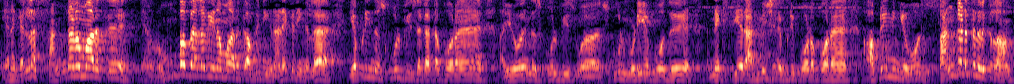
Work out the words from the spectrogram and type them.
எனக்கு எல்லாம் சங்கடமா இருக்கு. எனக்கு ரொம்ப பலவீனமா இருக்கு அப்படின்னு நீங்க நினைக்கிறீங்கல்ல. எப்படி இந்த ஸ்கூல் ஃபீஸை கட்ட போறேன்? ஐயோ இந்த ஸ்கூல் ஃபீஸ் ஸ்கூல் முடிய போகுது. நெக்ஸ்ட் இயர் அட்மிஷன் எப்படி போட போறேன்? அப்படின்னு நீங்க ஒரு சங்கடத்துல இருக்கலாம்.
